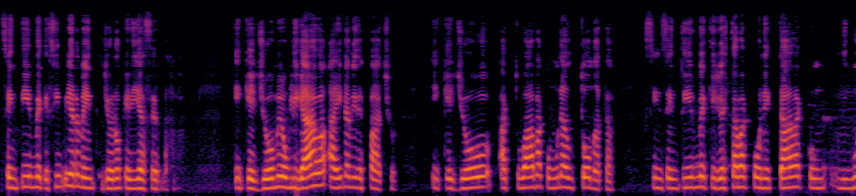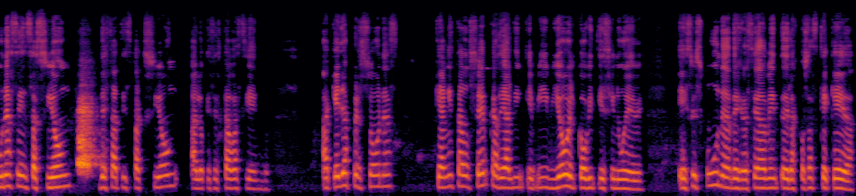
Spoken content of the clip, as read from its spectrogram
sentirme que simplemente yo no quería hacer nada y que yo me obligaba a ir a mi despacho y que yo actuaba como un autómata sin sentirme que yo estaba conectada con ninguna sensación de satisfacción a lo que se estaba haciendo. Aquellas personas que han estado cerca de alguien que vivió el COVID-19, eso es una, desgraciadamente, de las cosas que queda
